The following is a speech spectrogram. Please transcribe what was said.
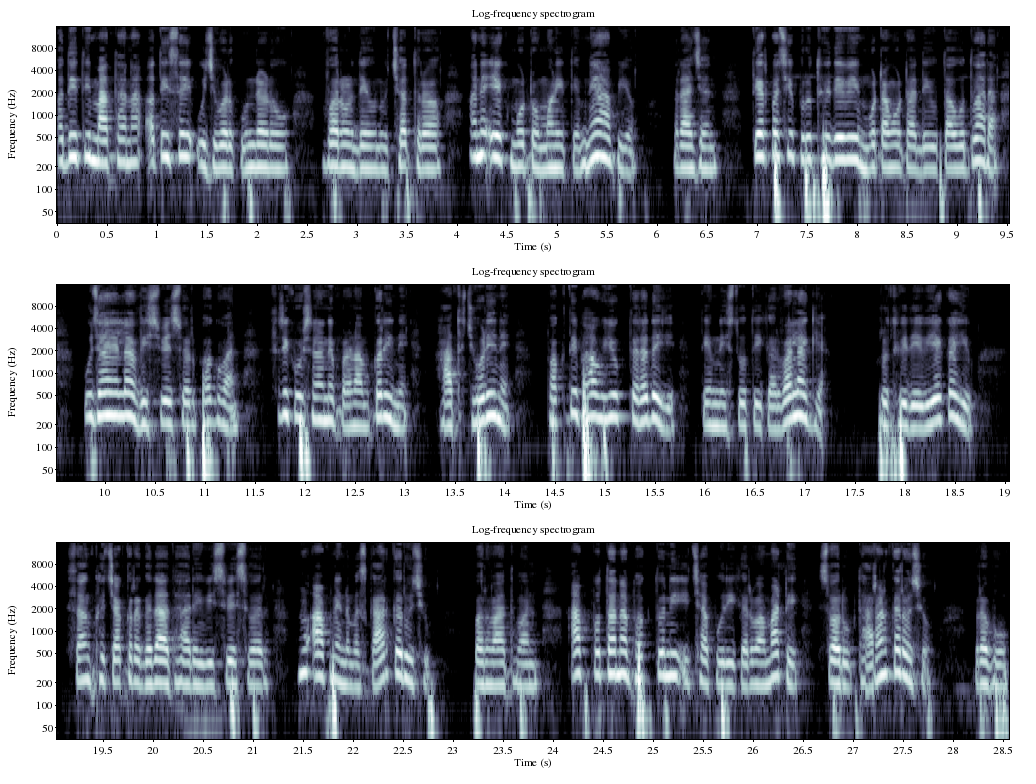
અદિતિ માથાના અતિશય ઉજ્જવળ કુંડળો, વરુણદેવનું છત્ર અને એક મોટો મણિ તેમને આપ્યો. રાજન. ત્યાર પછી પૃથ્વીદેવી મોટા મોટા દેવતાઓ દ્વારા પૂજાયેલા વિશ્વેશ્વર ભગવાન શ્રી કૃષ્ણને પ્રણામ કરીને હાથ જોડીને ભક્તિભાવયુક્ત હૃદયે તેમની સ્તુતિ કરવા લાગ્યા. પૃથ્વીદેવીએ કહ્યું, શંખ ચક્ર ગદાધારી વિશ્વેશ્વર, હું આપને નમસ્કાર કરું છું. પરમાત્મન, આપ પોતાના ભક્તોની ઈચ્છા પૂરી કરવા માટે સ્વરૂપ ધારણ કરો છો. પ્રભુ,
